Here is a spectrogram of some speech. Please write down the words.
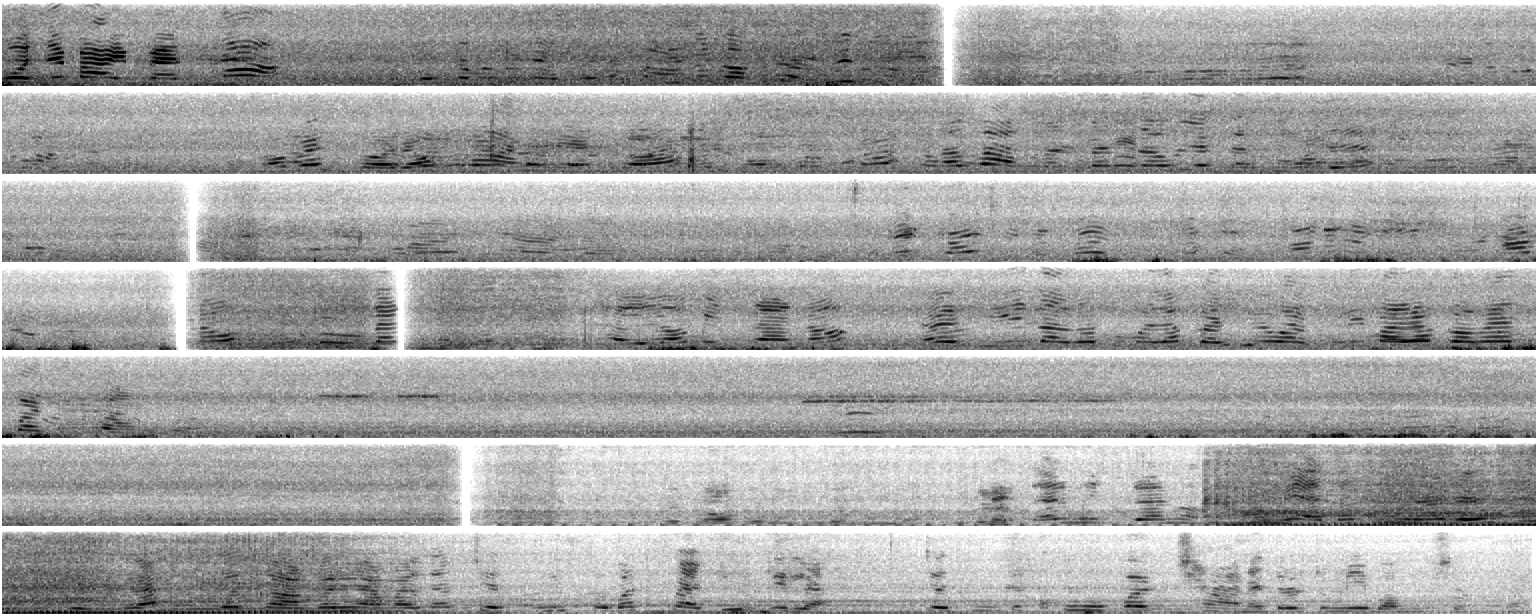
मोठे पाईप आहेत ना त्याच्यामधून येतं ना पाणी. अबे, गरम पाणी तर मित्रांनो आम्ही आता पुन्हा रेस्ट घेतला तर काकाने आम्हाला चटणी सोबत पॅटीस दिला चटणी तर खूपच छान आहे तर तुम्ही बघू शकता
